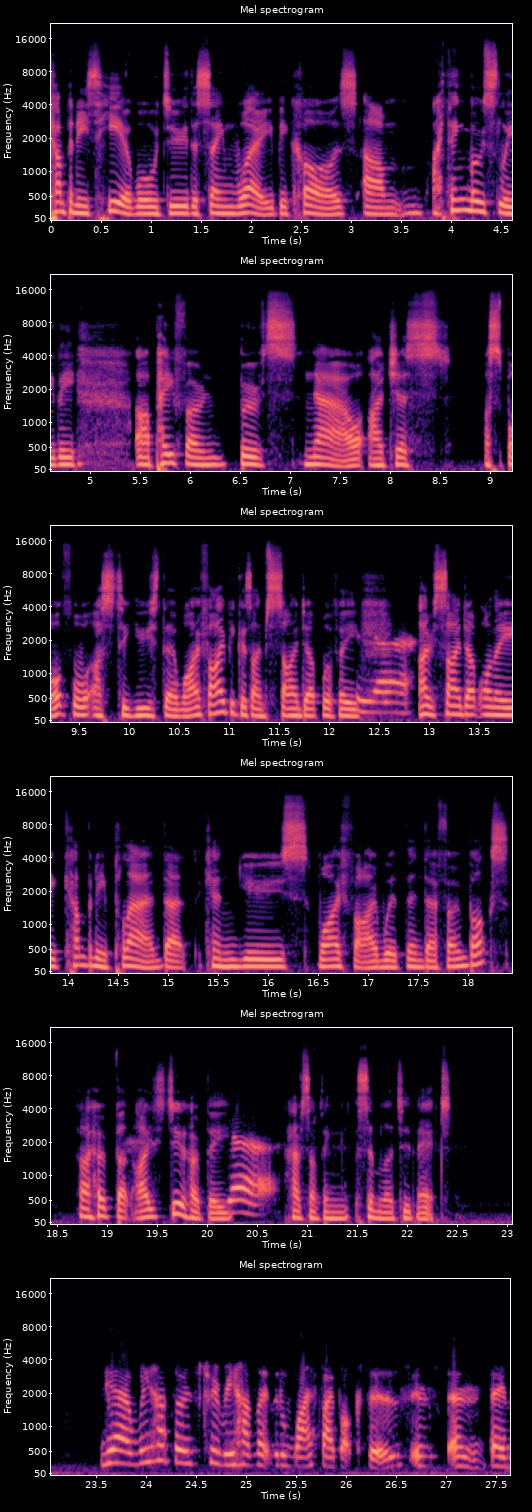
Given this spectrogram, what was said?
companies here will do the same way because um, I think mostly the uh, payphone booths now are just a spot for us to use their Wi-Fi because I'm signed up with a Yeah. I've signed up on a company plan that can use Wi-Fi within their phone box. I hope that I do hope they Yeah. have something similar to that. Yeah, we have those too. We have like little Wi-Fi boxes, and they've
